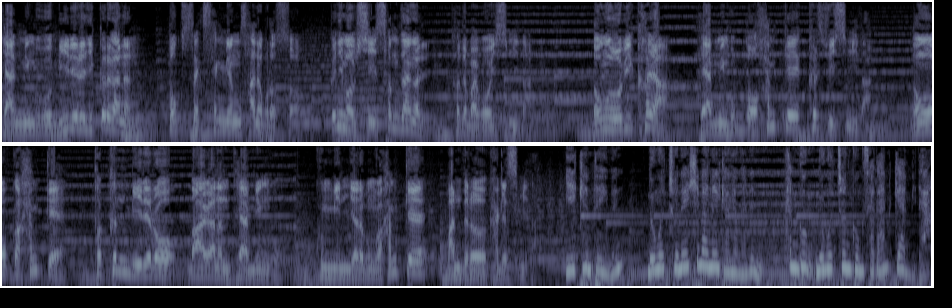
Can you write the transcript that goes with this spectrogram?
대한민국의 미래를 이끌어가는 독색 생명산업으로서 끊임없이 성장을 거듭하고 있습니다. 농업이 커야 대한민국도 함께 클 수 있습니다. 농업과 함께 더 큰 미래로 나아가는 대한민국 국민 여러분과 함께 만들어 가겠습니다. 이 캠페인은 농어촌의 희망을 경영하는 한국농어촌공사가 함께합니다.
